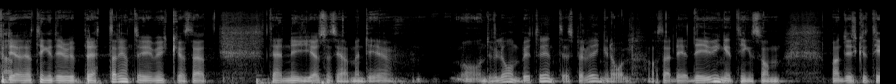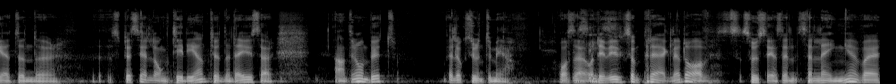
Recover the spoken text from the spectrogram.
ja. det, jag tänker det du berättar inte är mycket så att det är nya så att säga, men det om du vill ombyta eller inte spelar ingen roll. Och så här, det, det är ju ingenting som man diskuterat under speciellt lång tid egentligen. Det är ju så här, antingen ombytt eller också är du inte med. Och, så här, och det är vi liksom präglade av, så du säger, sedan, sedan länge. Vad,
